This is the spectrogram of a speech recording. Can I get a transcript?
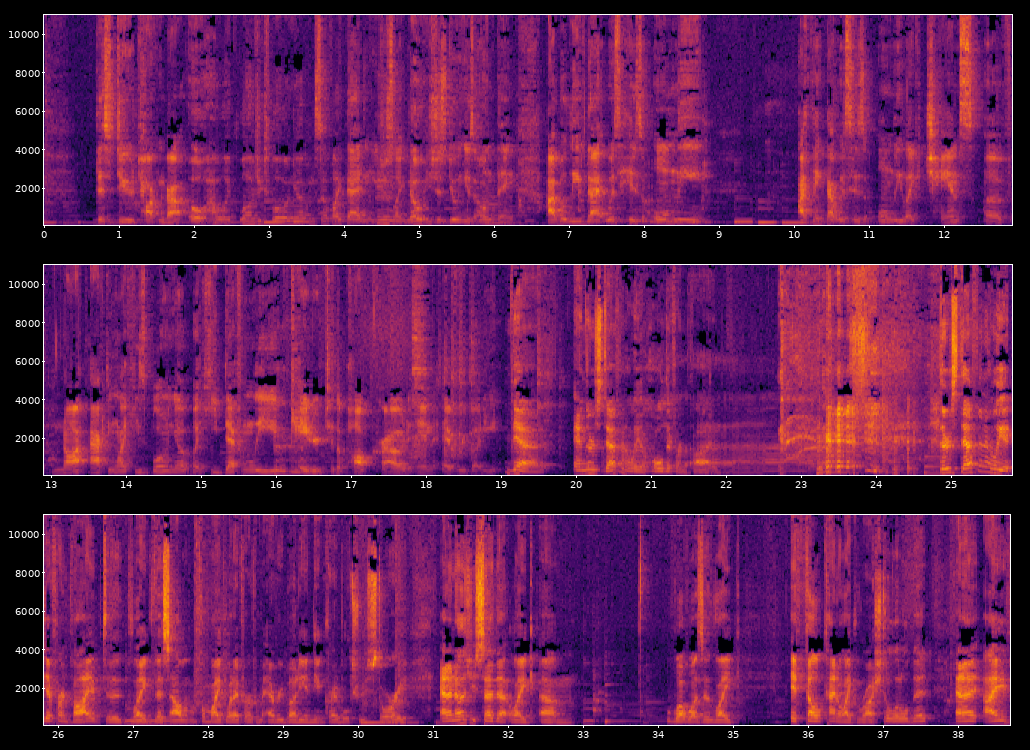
this dude talking about oh how like Logic's blowing up and stuff like that, and he's just mm. like no, he's just doing his own thing. I believe that was his only I think that was his only like chance of not acting like he's blowing up, but he definitely mm-hmm. catered to the pop crowd and everybody. Yeah, and there's definitely a whole different vibe. There's definitely a different vibe to like this album from like what I've heard from everybody in the Incredible True Story. And I know that you said that like um what was it like it felt kind of like rushed a little bit. And I I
